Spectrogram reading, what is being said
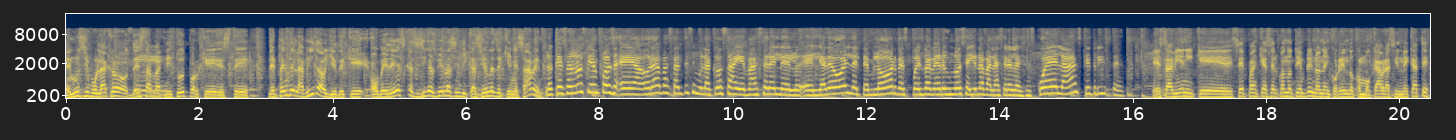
en un simulacro de esta magnitud, porque este depende la vida, oye, de que obedezcas y sigas bien las indicaciones de quienes saben. Lo que son los tiempos, eh, ahora bastante simulacros hay. Va a ser el, el- el día de hoy, el del temblor. Después va a haber uno si hay una balacera en las escuelas. Qué triste. Está bien y que sepan qué hacer cuando tiemble y no anden corriendo como cabras sin mecate.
